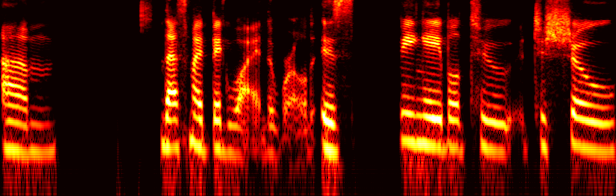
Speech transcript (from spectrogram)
um, that's my big why in the world is being able to to show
